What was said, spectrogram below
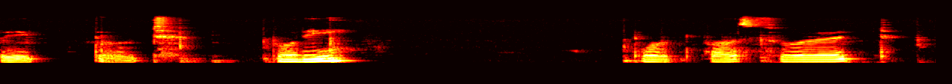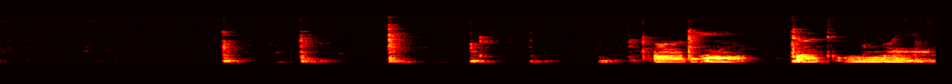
Rec dot body dot password. Dot email.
